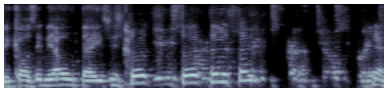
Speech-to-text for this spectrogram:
Because in the old days, it's third, third Thursday. Yeah.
